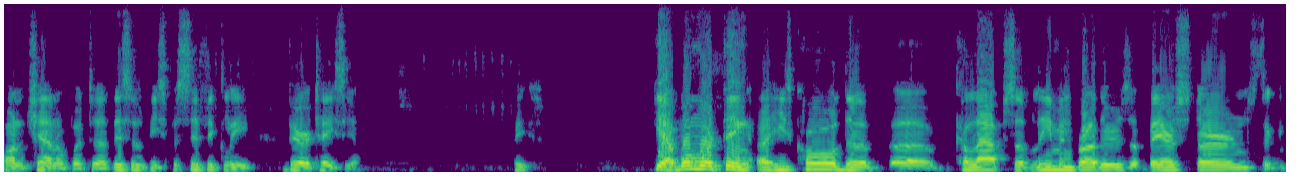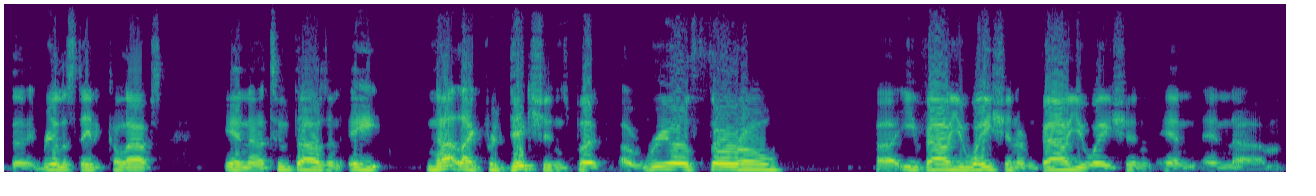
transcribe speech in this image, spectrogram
on the channel, but uh, this will be specifically Veritaseum. Peace. Yeah, one more thing. Uh, he's called the uh, collapse of Lehman Brothers, of Bear Stearns, the, the real estate collapse in uh, 2008. Not like predictions, but a real thorough uh, evaluation or valuation and, and um,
